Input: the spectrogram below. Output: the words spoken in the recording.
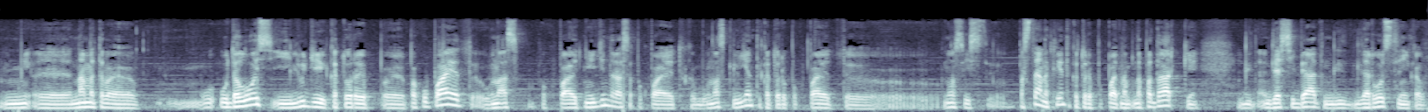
э, нам этого удалось, и люди, которые э, покупают, у нас покупают не один раз, а покупают, как бы у нас клиенты, которые покупают, э, у нас есть постоянно клиенты, которые покупают на, на подарки для себя, для родственников.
